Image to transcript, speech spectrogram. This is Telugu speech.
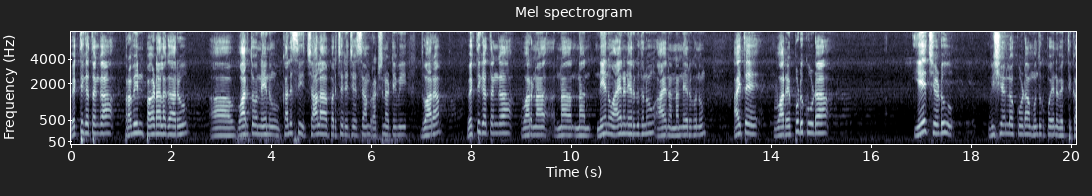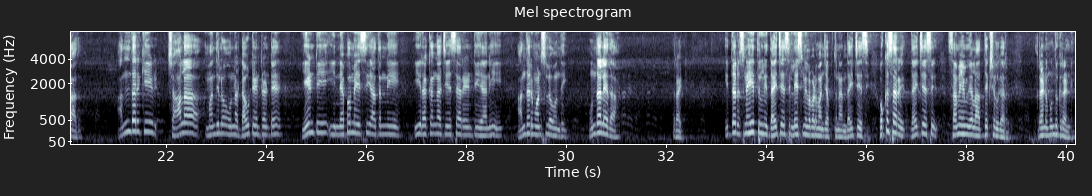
వ్యక్తిగతంగా ప్రవీణ్ పగడాల గారు వారితో నేను కలిసి చాలా పరిచర్య చేశాం రక్షణ టీవీ ద్వారా. వ్యక్తిగతంగా వారు నా నా నేను ఆయన ఎరుగుదును ఆయన నన్ను ఎరుగును అయితే వారెప్పుడు కూడా ఏ చెడు విషయంలో కూడా ముందుకు పోయిన వ్యక్తి కాదు. అందరికీ చాలా మందిలో ఉన్న డౌట్ ఏంటంటే ఏంటి ఈ నెపమేసి అతన్ని ఈ రకంగా చేశారేంటి అని అందరి మనసులో ఉంది. ఉందా లేదా? రైట్. ఇద్దరు స్నేహితుల్ని దయచేసి లేచి నిలబడమని చెప్తున్నాను. దయచేసి ఒక్కసారి దయచేసి సమయం గల అధ్యక్షులు గారు రండి ముందుకు రండి.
